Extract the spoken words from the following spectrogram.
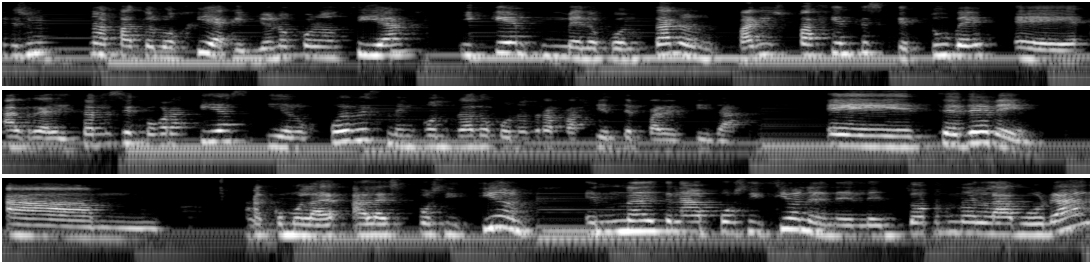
es una patología que yo no conocía y que me lo contaron varios pacientes que tuve eh, al realizarles ecografías y el jueves me he encontrado con otra paciente parecida. Eh, se debe a, como a la exposición en una determinada posición en el entorno laboral.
